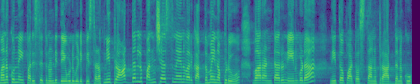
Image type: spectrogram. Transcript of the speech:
మనకున్న ఈ పరిస్థితి నుండి దేవుడు విడిపిస్తాడు. అప్పుడు నీ ప్రార్థనలు పనిచేస్తున్నాయని వారికి అర్థమైనప్పుడు వారు అంటారు నేను కూడా నీతో పాటు వస్తాను ప్రార్థనకు.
